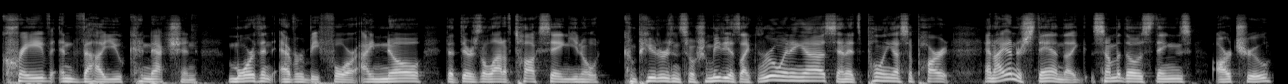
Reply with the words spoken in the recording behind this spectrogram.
crave and value connection more than ever before. I know that there's a lot of talk saying, you know, computers and social media is like ruining us and it's pulling us apart. And I understand like some of those things are true,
